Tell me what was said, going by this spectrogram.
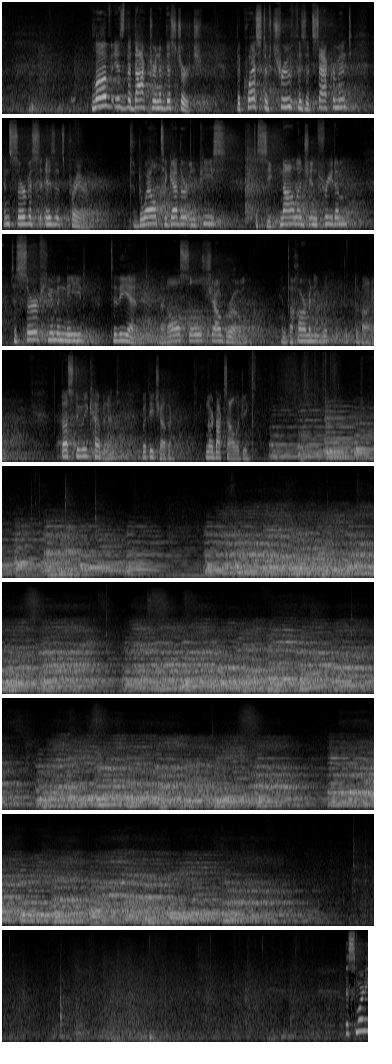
Love is the doctrine of this church. The quest of truth is its sacrament, and service is its prayer. To dwell together in peace, to seek knowledge in freedom, to serve human need to the end, that all souls shall grow into harmony with the divine. Thus do we covenant with each other in our doxology.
